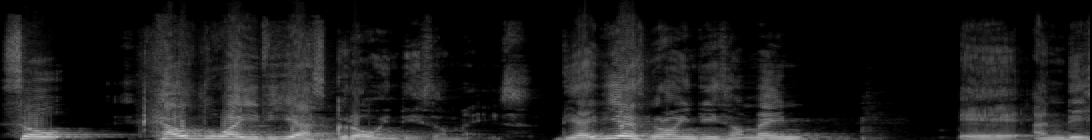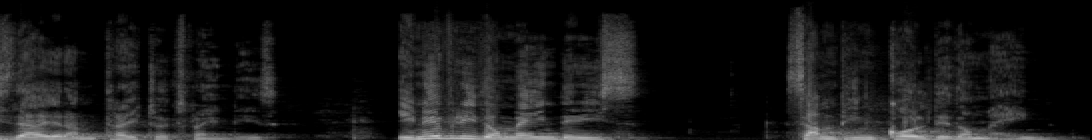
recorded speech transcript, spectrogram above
So how do ideas grow in these domains? The ideas grow in this domain, Uh, and this diagram tries to explain this. In every domain there is something called the domain,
